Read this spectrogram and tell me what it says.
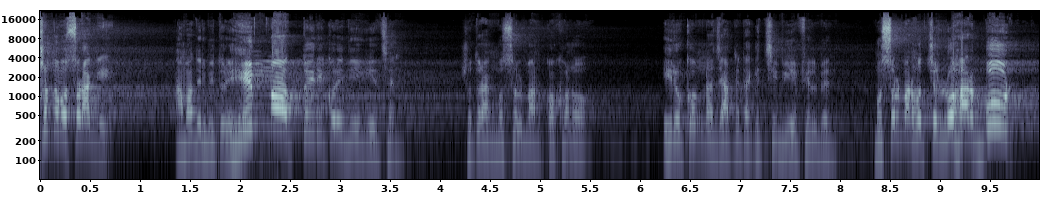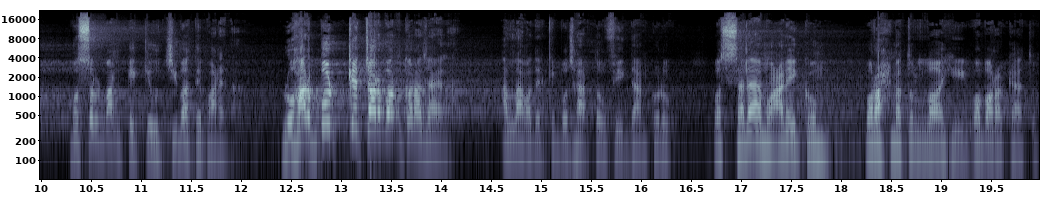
শত বছর আগে আমাদের ভিতরে হিম্মত তৈরি করে দিয়ে গিয়েছেন। সুতরাং মুসলমান কখনো এরকম না যে আপনি তাকে চিবিয়ে ফেলবেন। মুসলমান হচ্ছে লোহার বুট। মুসলমানকে কেউ চিবাতে পারে না। লোহার বুটকে চর্বণ করা যায় না। আল্লাহ আমাদেরকে বোঝার তৌফিক দান করুক। আসসালামু আলাইকুম ওরহমতুল্লাহি ওবরাকাতুহ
